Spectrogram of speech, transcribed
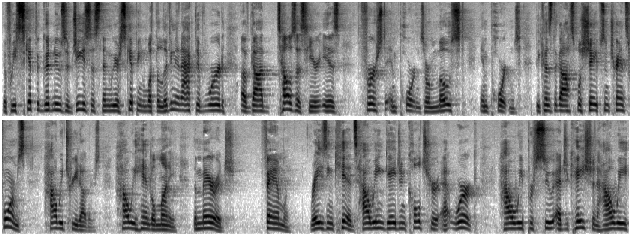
If we skip the good news of Jesus, then we are skipping what the living and active word of God tells us here is first importance or most important because the gospel shapes and transforms how we treat others, how we handle money, the marriage, family, raising kids, how we engage in culture at work, how we pursue education, how we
